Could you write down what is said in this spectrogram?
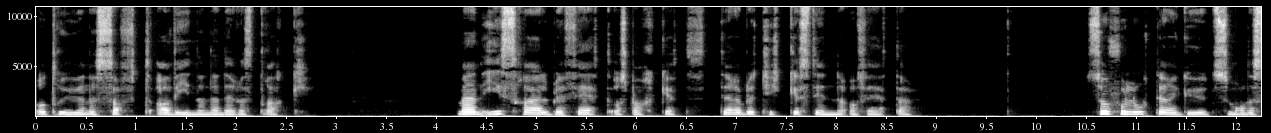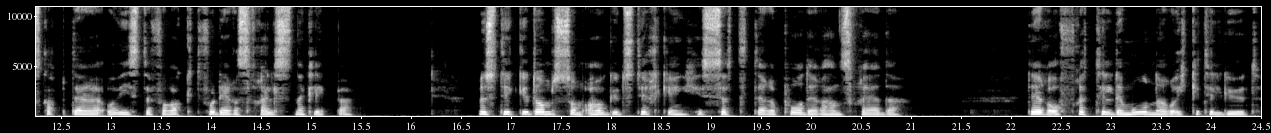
og druenes saft av vinene deres drakk. Men Israel ble fet og sparket, dere ble tykke, stinne og fete. Så forlot dere Gud som hadde skapt dere og viste forakt for deres frelsende klippe. Med styggedom som avgudsdyrking hisset dere på dere hans frede. Dere ofret til demoner og ikke til Gud.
